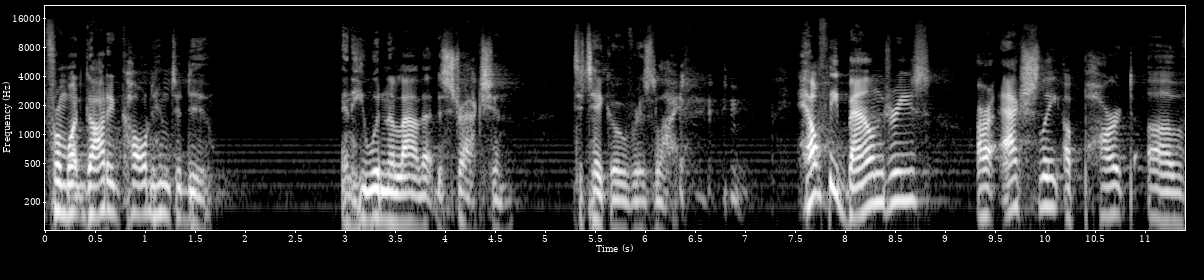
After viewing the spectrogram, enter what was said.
from what God had called him to do. And he wouldn't allow that distraction to take over his life. Healthy boundaries are actually a part of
